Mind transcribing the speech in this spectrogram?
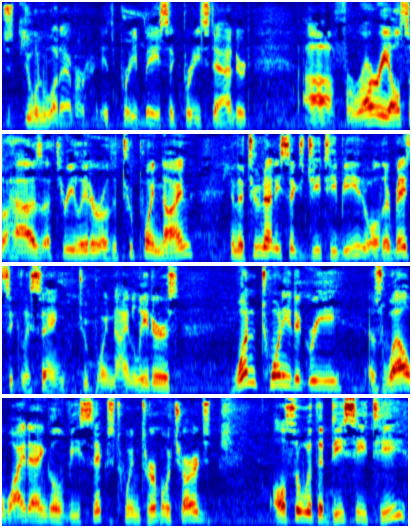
just doing whatever. It's pretty basic, pretty standard. Uh, Ferrari also has a three liter or the 2.9 in the 296 GTB. Well, they're basically saying 2.9 liters, 120 degree as well, wide angle V6 twin turbocharged also with a DCT,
